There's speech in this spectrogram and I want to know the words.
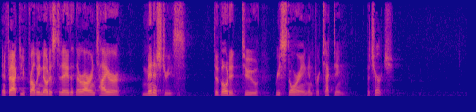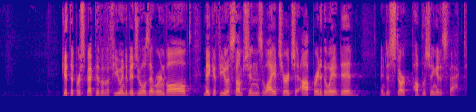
In fact, you've probably noticed today that there are entire ministries devoted to restoring and protecting the church. Get the perspective of a few individuals that were involved, make a few assumptions why a church operated the way it did, and just start publishing it as fact.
